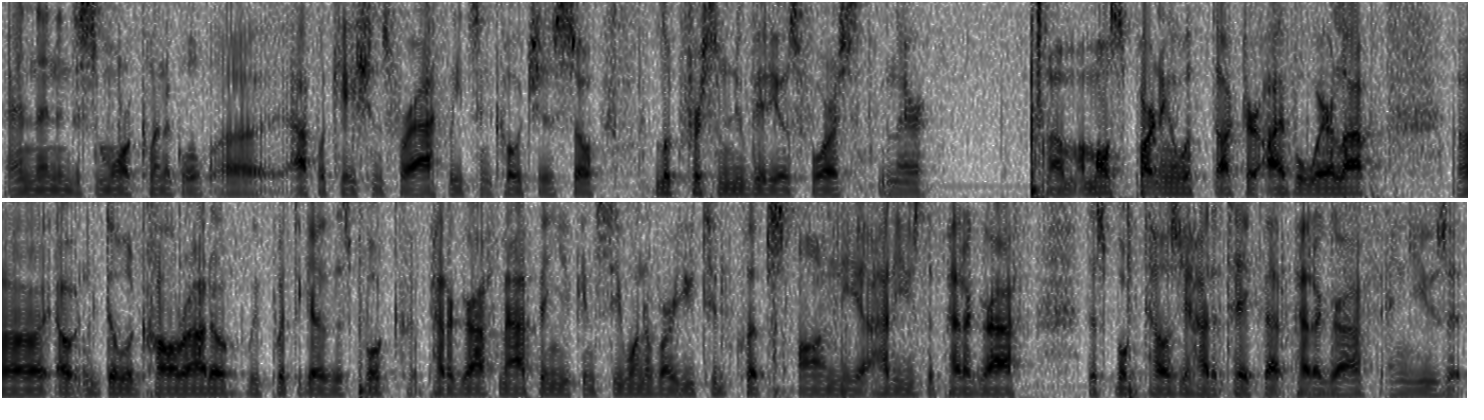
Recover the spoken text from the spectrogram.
and then into some more clinical uh, applications for athletes and coaches. So look for some new videos for us from there. Um, I'm also partnering with Dr. Ivo Waerlop uh, out in Dillard, Colorado. We've put together this book, Pedograph Mapping. You can see one of our YouTube clips on the, uh, how to use the pedograph. This book tells you how to take that pedograph and use it.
